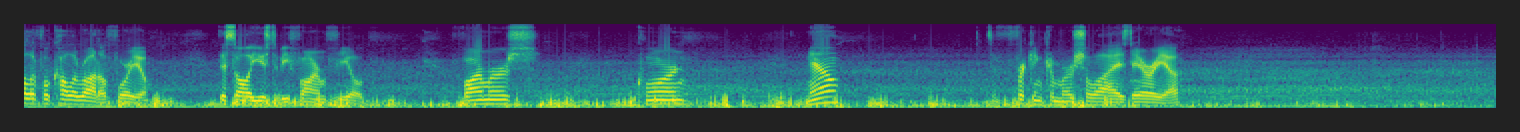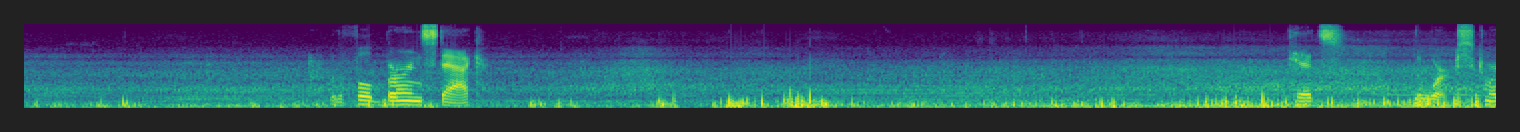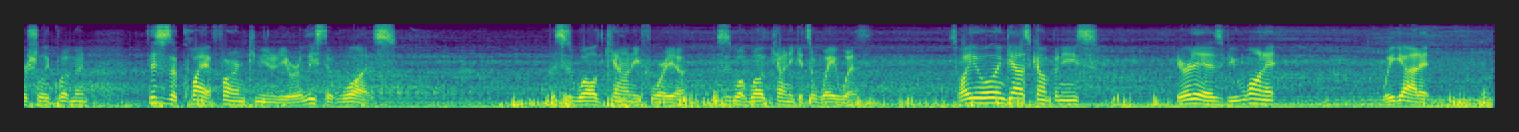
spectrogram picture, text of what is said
colorful Colorado for you. This all used to be farm field. Farmers, corn. Now, it's a freaking commercialized area. With a full burn stack. Pits, the works, commercial equipment. This is a quiet farm community, or at least it was. This is Weld County for you. This is what Weld County gets away with. So all you oil and gas companies, here it is. If you want it, we got it.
